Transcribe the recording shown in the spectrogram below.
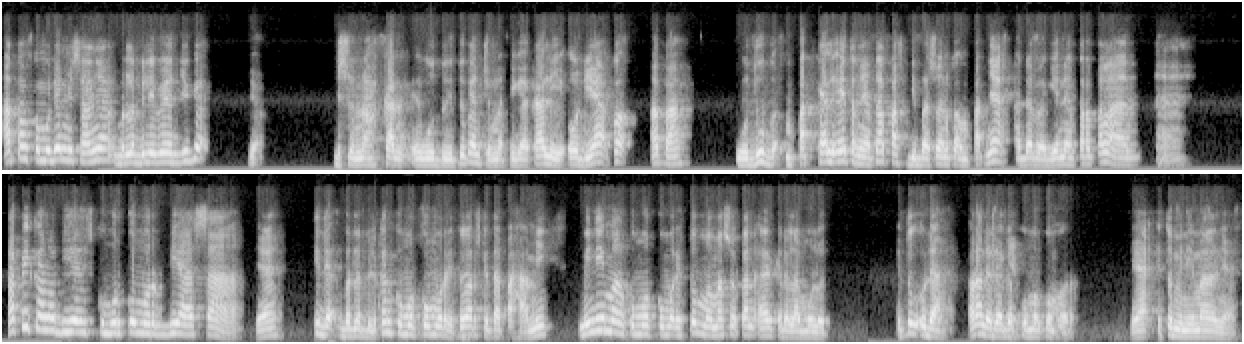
Atau kemudian misalnya berlebih-lebihan juga, ya disunahkan wudhu itu kan cuma tiga kali. Oh dia kok apa? Wudhu empat kali. Eh ternyata pas di basuhan keempatnya ada bagian yang tertelan. Nah, tapi kalau dia kumur-kumur biasa, ya tidak berlebih. Kan kumur-kumur itu harus kita pahami. Minimal kumur-kumur itu memasukkan air ke dalam mulut. Itu udah orang udah dianggap kumur-kumur. Ya, itu minimalnya.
